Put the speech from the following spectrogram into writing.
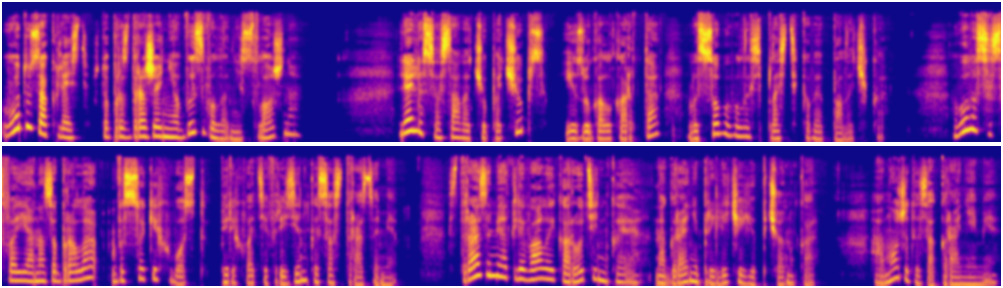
Воду заклясть, чтоб раздражение вызвало, несложно. Ляля сосала чупа-чупс, и из уголка рта высовывалась пластиковая палочка. Волосы свои она забрала в высокий хвост, перехватив резинкой со стразами. Стразами отливала и коротенькая, на грани приличия юбчонка — а может и за гранями.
